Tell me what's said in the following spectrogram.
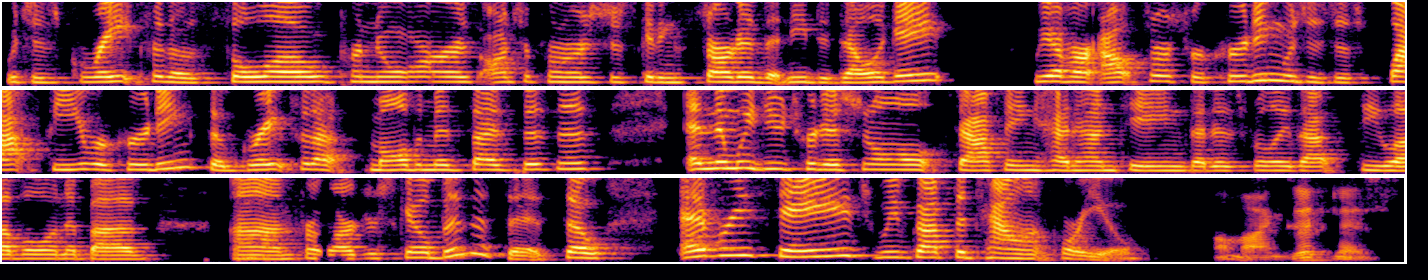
which is great for those solopreneurs, entrepreneurs just getting started that need to delegate. We have our outsourced recruiting, which is just flat fee recruiting. So great for that small to mid sized business. And then we do traditional staffing, headhunting that is really that C level and above um, for larger scale businesses. So every stage, we've got the talent for you. Oh my goodness.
